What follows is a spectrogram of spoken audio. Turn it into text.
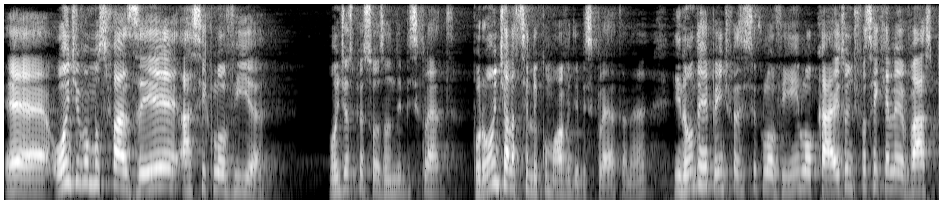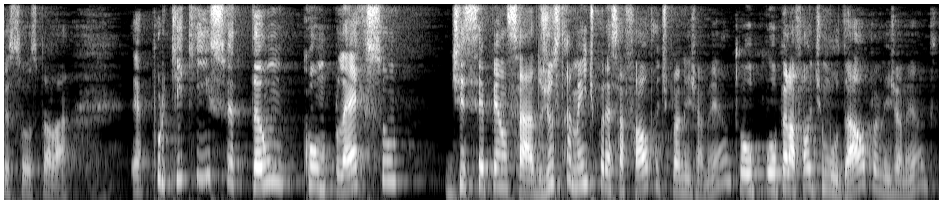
é, onde vamos fazer a ciclovia? Onde as pessoas andam de bicicleta por onde ela se locomove de bicicleta, né? E não de repente fazer ciclovia em locais onde você quer levar as pessoas para lá. É, por que, que isso é tão complexo de ser pensado? Justamente por essa falta de planejamento ou, ou pela falta de mudar o planejamento?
